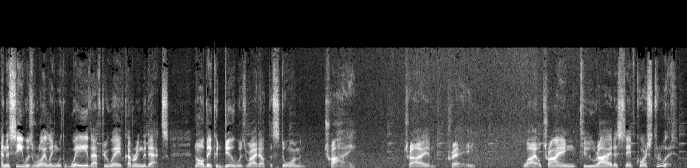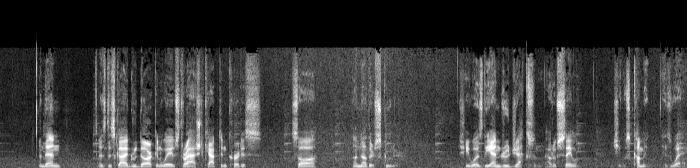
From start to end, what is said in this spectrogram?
and the sea was roiling with wave after wave covering the decks, and all they could do was ride out the storm and try, try and pray, while trying to ride a safe course through it. And then, as the sky grew dark and waves thrashed, Captain Curtis saw another schooner. She was the Andrew Jackson out of Salem, and she was coming his way.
